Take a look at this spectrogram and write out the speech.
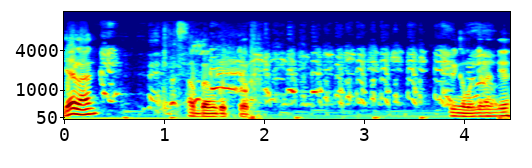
Jalan. Abang gutur tapi nggak mau jalan dia.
